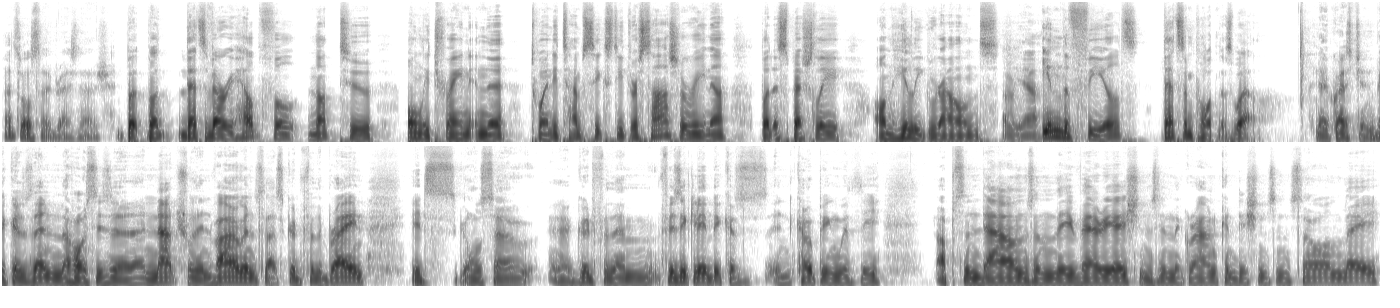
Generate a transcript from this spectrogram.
That's also dressage. But, but that's very helpful not to only train in the 20 times 60 dressage arena, but especially on hilly grounds, oh, yeah. in the fields. That's important as well. No question, because then the horse is in a natural environment, so that's good for the brain. It's also uh, good for them physically because in coping with the ups and downs and the variations in the ground conditions and so on, they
